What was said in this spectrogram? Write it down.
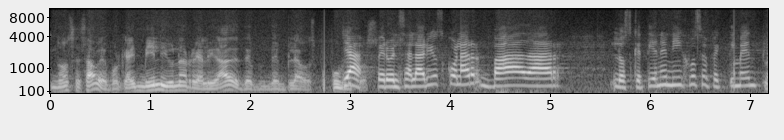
No se sabe, porque hay mil y una realidades de, empleados públicos. Ya, pero el salario escolar va a dar, los que tienen hijos efectivamente,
